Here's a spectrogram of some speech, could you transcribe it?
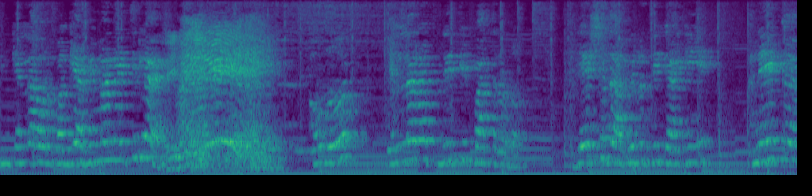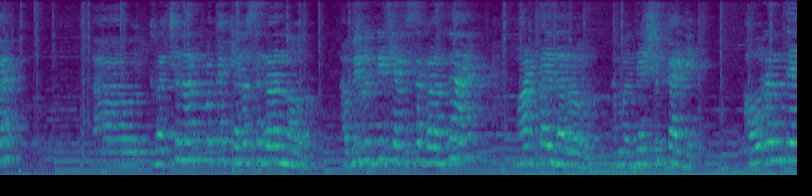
ನಿಮ್ಗೆಲ್ಲ ಅವ್ರ ಬಗ್ಗೆ ಅಭಿಮಾನ ಐತಿಲ್ಲ? ಅವರು ಎಲ್ಲರ ಪ್ರೀತಿ ಪಾತ್ರರು ದೇಶದ ಅಭಿವೃದ್ಧಿಗಾಗಿ ಅನೇಕ ರಚನಾತ್ಮಕ ಕೆಲಸಗಳನ್ನು ಅವರು ಅಭಿವೃದ್ಧಿ ಕೆಲಸಗಳನ್ನ ಮಾಡ್ತಾ ಇದ್ದಾರೆ ಅವರು ನಮ್ಮ ದೇಶಕ್ಕಾಗಿ. ಅವರಂತೆ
